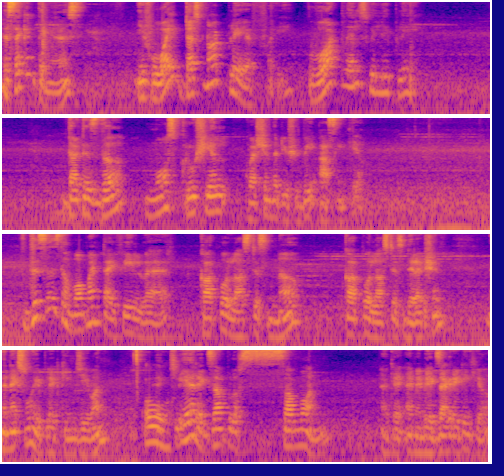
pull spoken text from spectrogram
The second thing is, if white does not play f5, what else will he play? That is the most crucial question that you should be asking here. This is the moment I feel where Karpov lost his nerve, Karpov lost his direction. The next move he played King G1. Oh. A clear example of someone, okay, I may be exaggerating here,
